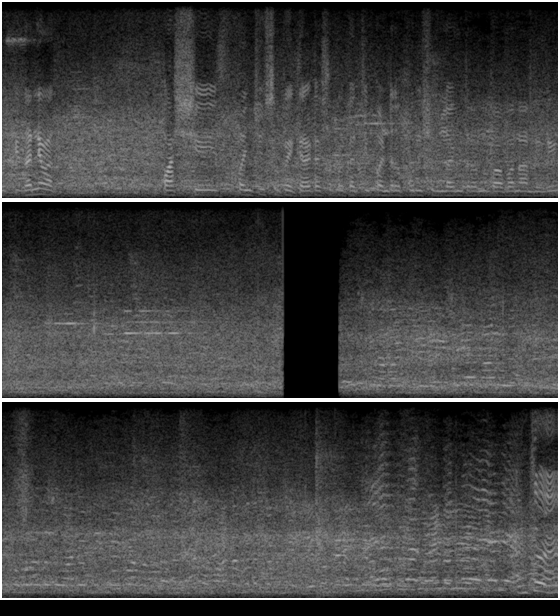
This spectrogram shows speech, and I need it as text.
ओके धन्यवाद. पाचशे पंचवीस रुपये कॅरेट अशा प्रकारची पंढरपुरी शिमला मित्रांनो बाबांना आलेली तुमचं आहे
